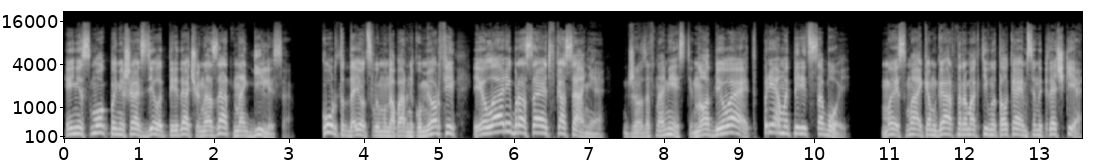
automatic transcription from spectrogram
и не смог помешать сделать передачу назад на Гиллиса. Курт отдает своему напарнику Мёрфи, и Ларри бросает в касание. Джозеф на месте, но отбивает прямо перед собой. Мы с Майком Гартнером активно толкаемся на пятачке,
